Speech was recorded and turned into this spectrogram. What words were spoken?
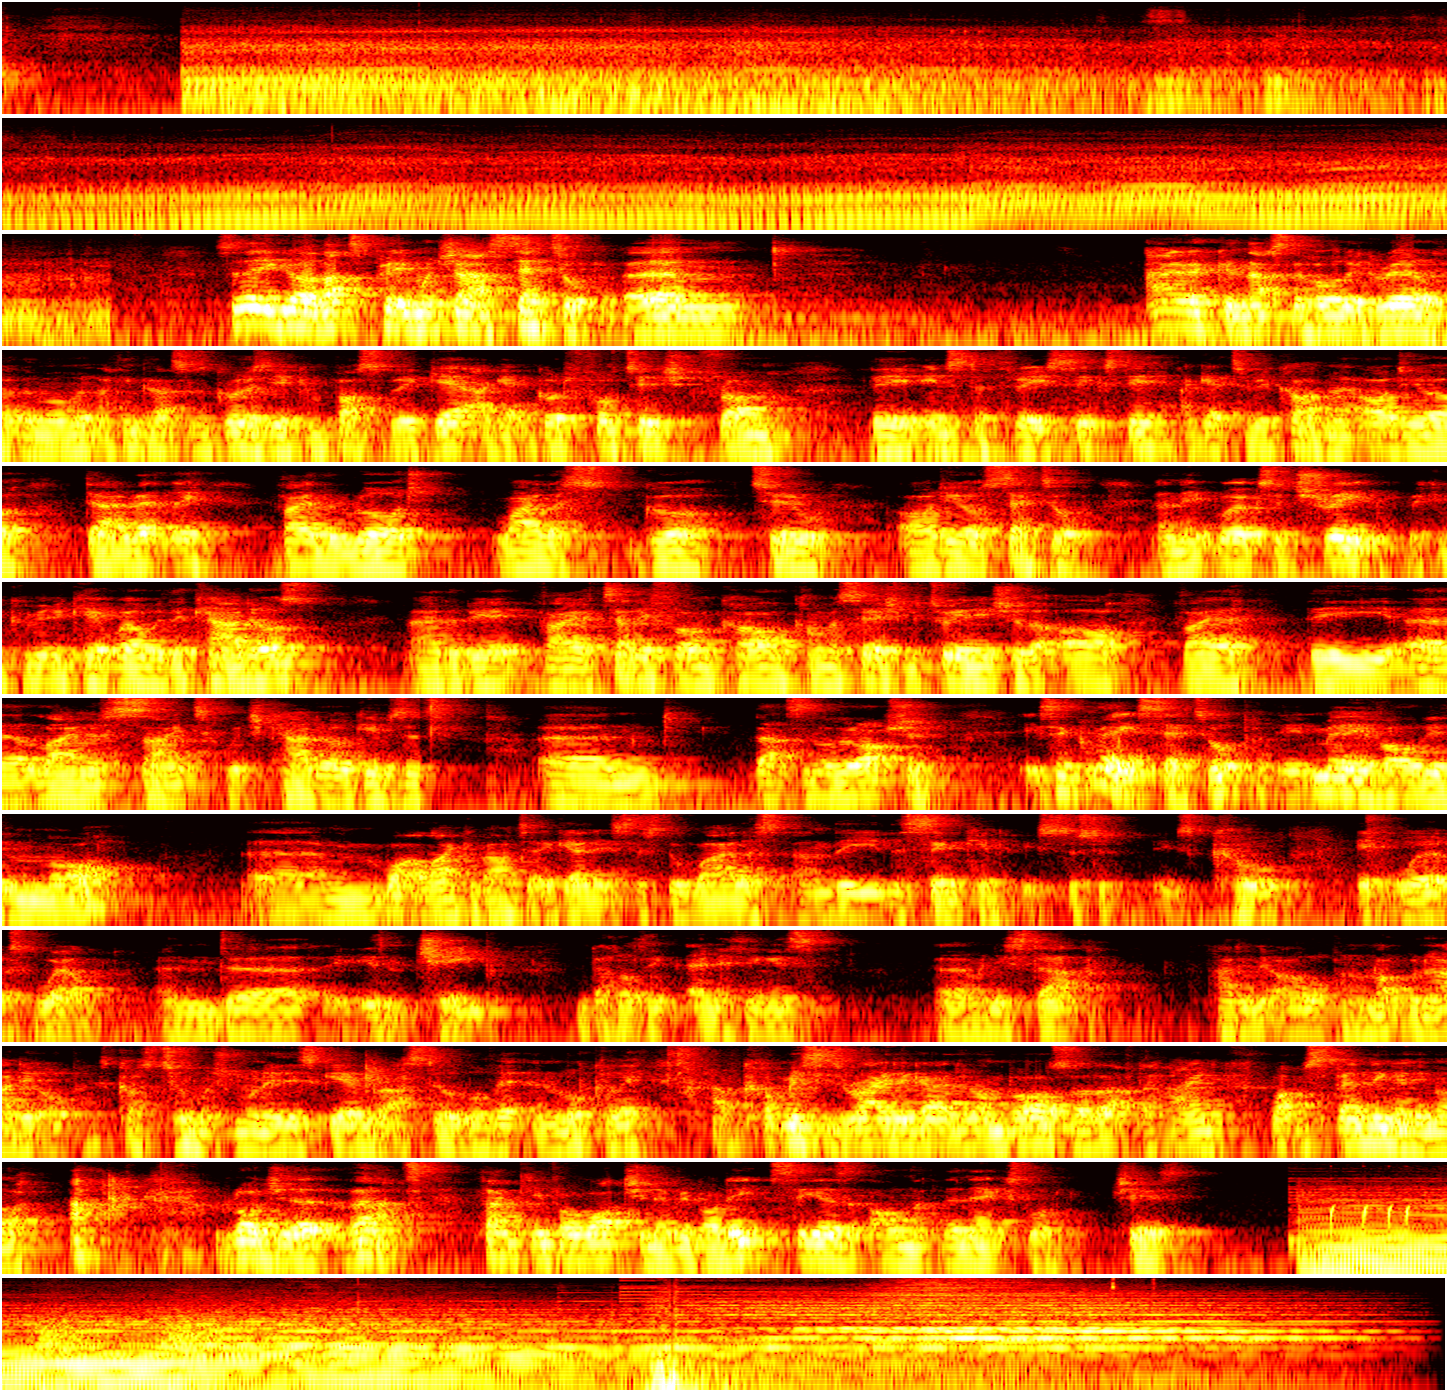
So there you go, that's pretty much our setup. Um, reckon that's the holy grail at the moment. I think that's as good as you can possibly get. I get good footage from the Insta360. I get to record my audio directly via the Rode Wireless Go 2 audio setup and it works a treat. We can communicate well with the Cardos, either be it via telephone call, conversation between each other or via the uh, line of sight which Cardo gives us and that's another option. It's a great setup. It may evolve even more. Um, what I like about it again, it's just the wireless and the the syncing. It's just a, it's cool. It works well and uh, it isn't cheap. And I don't think anything is uh, when you start adding it all up. And I'm not going to add it up. It's cost too much money this game, but I still love it. And luckily, I've got Mrs. Rider Guider on board, so I don't have to hide what I'm spending anymore. Roger that. Thank you for watching, everybody. See us on the next one. Cheers.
